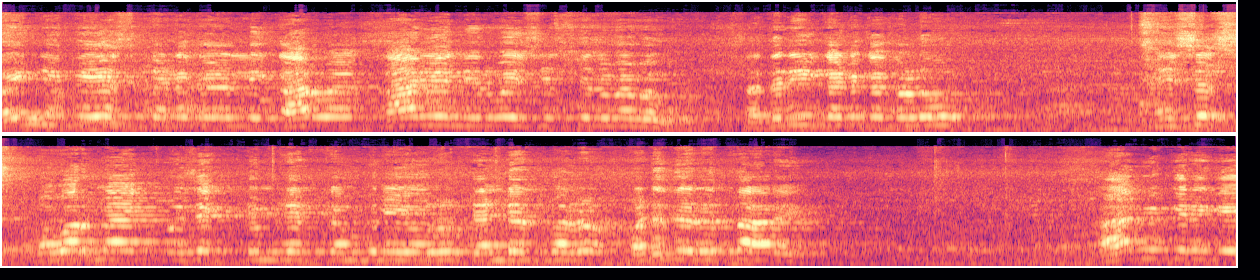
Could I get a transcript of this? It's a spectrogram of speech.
ವೈದ್ಯಕೀಯ ಘಟಕಗಳಲ್ಲಿ ಕಾರ್ಯ ಕಾರ್ಯನಿರ್ವಹಿಸುತ್ತಿರುವವು. ಸದರಿ ಘಟಕಗಳು messrs Power Mech Project Limited ಕಂಪನಿಯವರು ಟೆಂಡರ್ ಪಡೆದಿರುತ್ತಾರೆ. ಕಾರ್ಮಿಕರಿಗೆ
